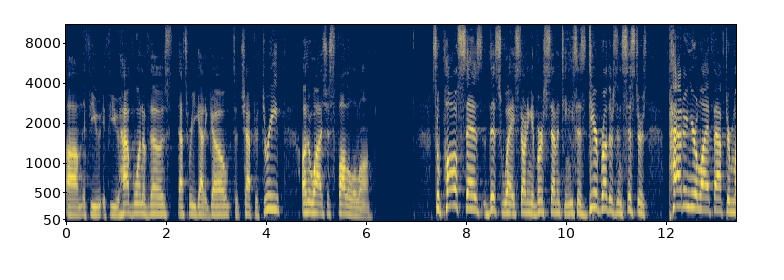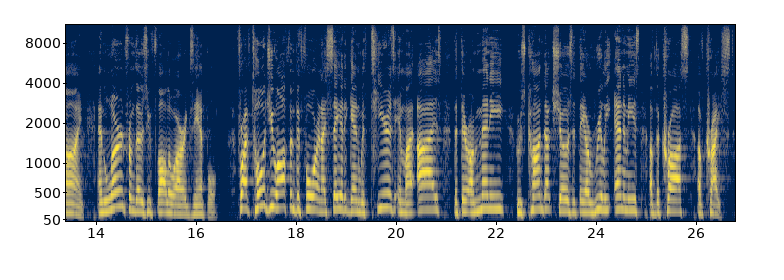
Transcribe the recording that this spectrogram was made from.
Um, if, you, if you have one of those, that's where you got to go to chapter 3. Otherwise, just follow along. So, Paul says this way, starting in verse 17. He says, Dear brothers and sisters, pattern your life after mine and learn from those who follow our example. For I've told you often before, and I say it again with tears in my eyes, that there are many whose conduct shows that they are really enemies of the cross of Christ.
